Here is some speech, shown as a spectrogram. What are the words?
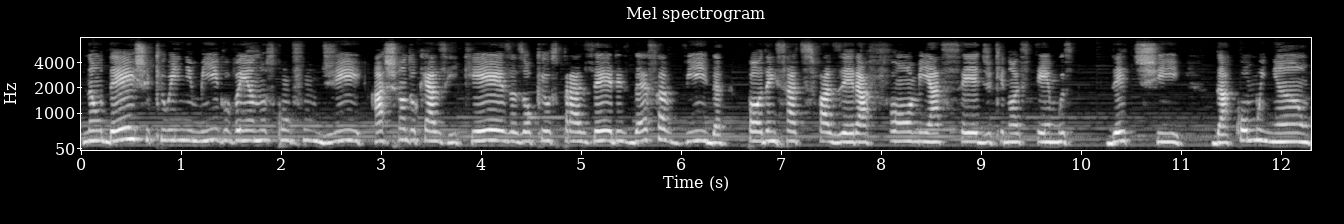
não deixe que o inimigo venha nos confundir, achando que as riquezas ou que os prazeres dessa vida podem satisfazer a fome e a sede que nós temos de ti, da comunhão,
